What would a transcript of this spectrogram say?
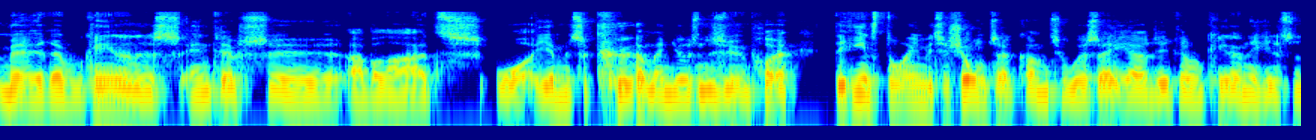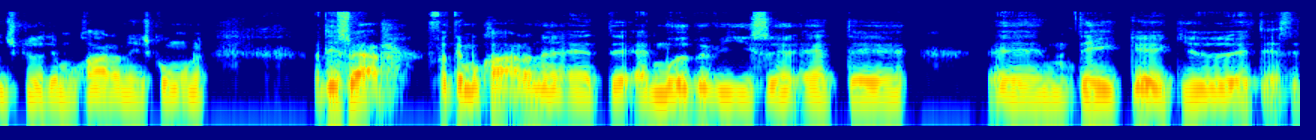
med republikanernes angrebsapparats øh, ord, jamen så kører man jo sådan, på, det er en stor invitation til at komme til USA, er jo det, at republikanerne hele tiden skyder demokraterne i skoene. Og det er svært for demokraterne at, øh, at modbevise, at øh, øh, det er ikke øh, givet, at altså,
